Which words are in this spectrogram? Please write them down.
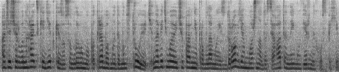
Адже червоноградські дітки з особливими потребами демонструють, навіть маючи певні проблеми із здоров'ям, можна досягати неймовірних успіхів.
